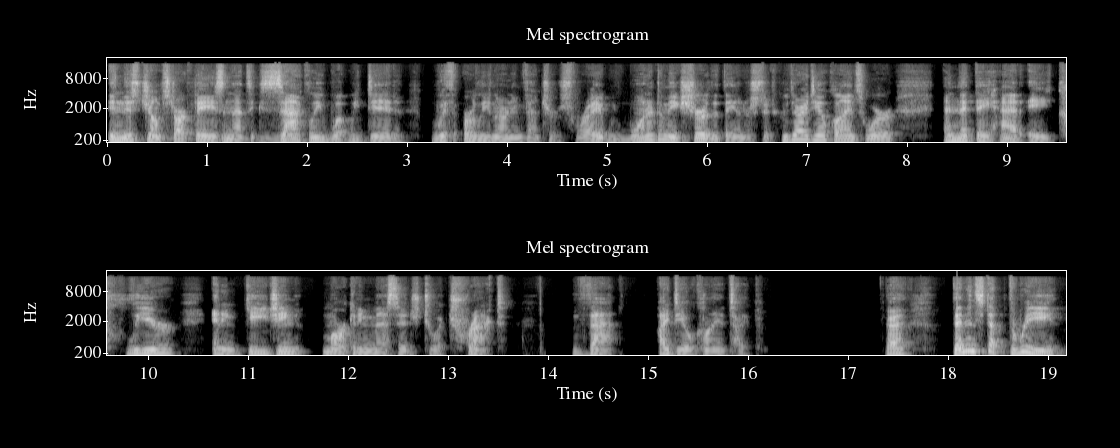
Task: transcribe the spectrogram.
in this jumpstart phase. And that's exactly what we did with early learning ventures, right? We wanted to make sure that they understood who their ideal clients were and that they had a clear and engaging marketing message to attract that ideal client type. Okay. Then in step three,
